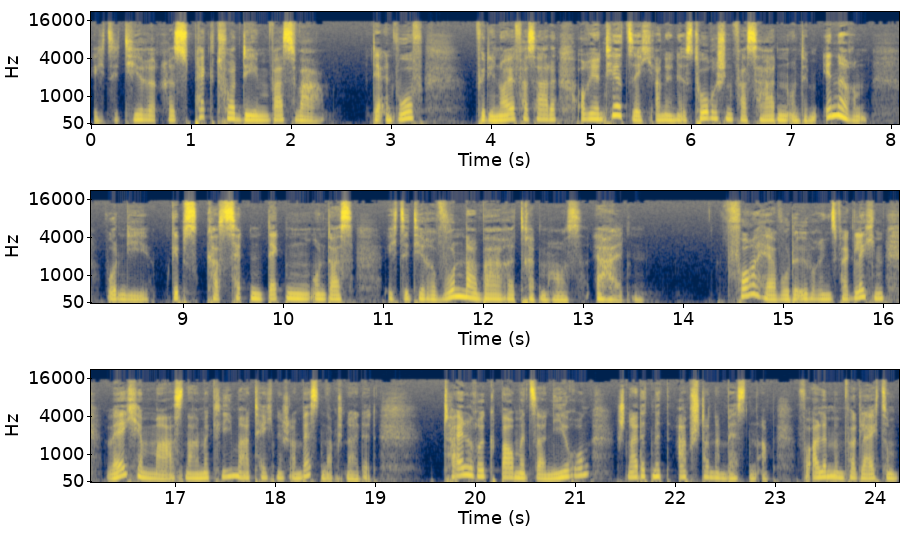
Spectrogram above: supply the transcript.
ich zitiere, Respekt vor dem, was war. Der Entwurf für die neue Fassade orientiert sich an den historischen Fassaden und im Inneren wurden die Gipskassettendecken und das, ich zitiere, wunderbare Treppenhaus erhalten. Vorher wurde übrigens verglichen, welche Maßnahme klimatechnisch am besten abschneidet. Teilrückbau mit Sanierung schneidet mit Abstand am besten ab, vor allem im Vergleich zum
